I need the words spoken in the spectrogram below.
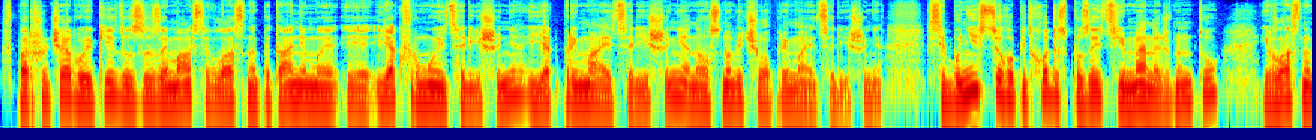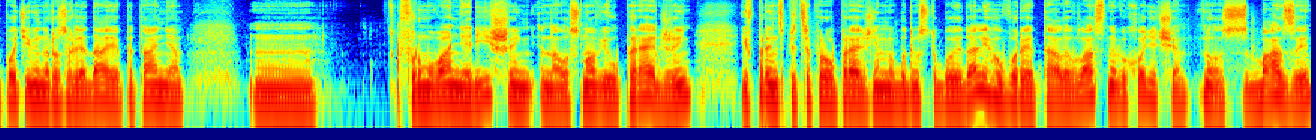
в першу чергу, який займався власне питаннями, е, як формується рішення і як приймається рішення, на основі чого приймається рішення. Сібоні з цього підходить з позиції менеджменту, і, власне, потім він розглядає питання. М- Формування рішень на основі упереджень, і в принципі це про упередження ми будемо з тобою далі говорити, але власне виходячи ну, з бази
